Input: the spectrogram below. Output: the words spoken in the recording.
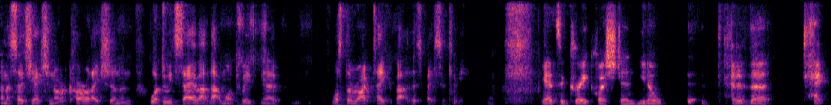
an association or a correlation? And what do we say about that? And what do we, you know, what's the right take about this, basically? Yeah, it's a great question. You know, kind of the tech.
